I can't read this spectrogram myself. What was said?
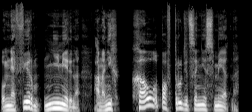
У меня фирм немерено, а на них холопов трудится несметно.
